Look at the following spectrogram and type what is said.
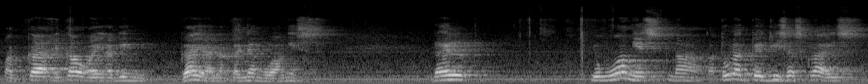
Pagka ikaw ay naging gaya ng kanyang wangis. Dahil yung wangis na katulad kay Jesus Christ,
